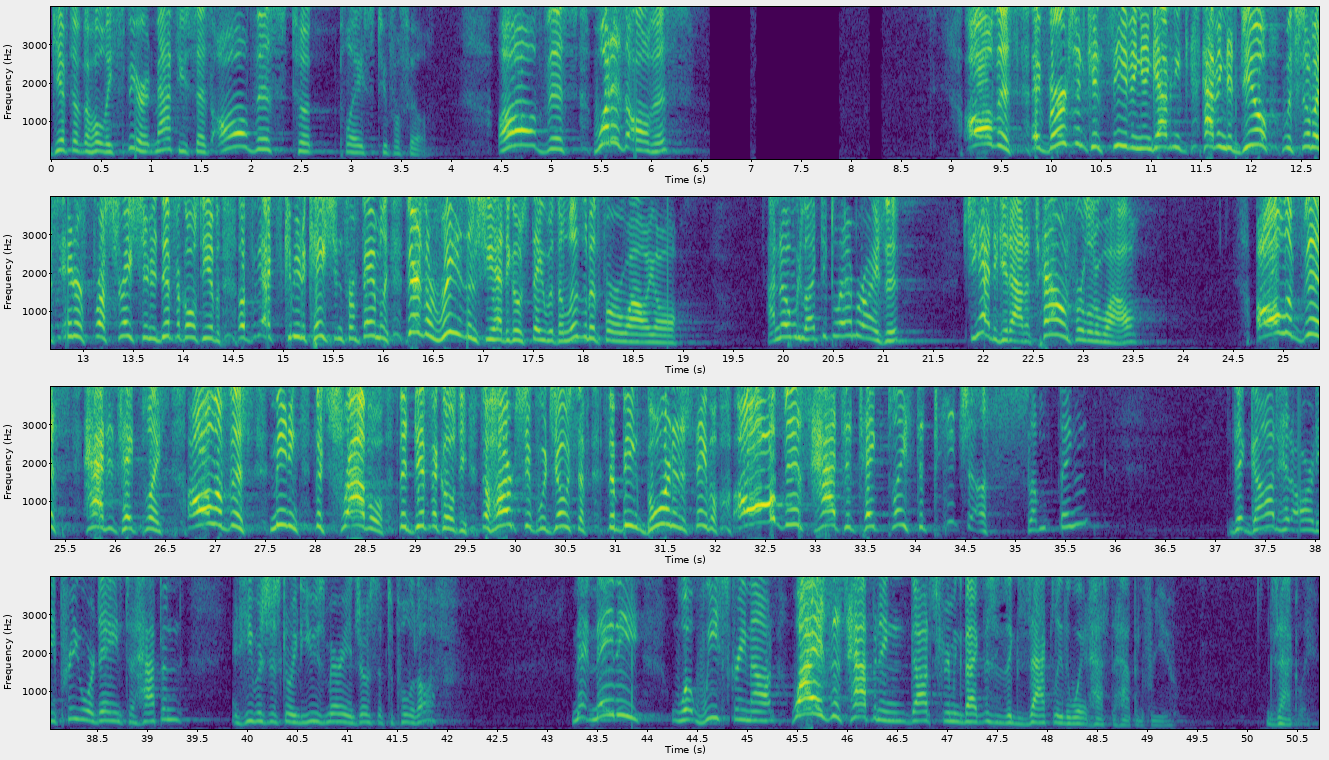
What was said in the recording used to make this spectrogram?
gift of the Holy Spirit, Matthew says, all this took place to fulfill. All this, what is all this? All this, a virgin conceiving and having, having to deal with so much inner frustration and difficulty of, of excommunication from family. There's a reason she had to go stay with Elizabeth for a while, y'all. I know we like to glamorize it. She had to get out of town for a little while. All of this had to take place. All of this, meaning the travel, the difficulty, the hardship with Joseph, the being born in a stable, all this had to take place to teach us something that God had already preordained to happen, and He was just going to use Mary and Joseph to pull it off. Maybe what we scream out, why is this happening? God's screaming back, this is exactly the way it has to happen for you. Exactly.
